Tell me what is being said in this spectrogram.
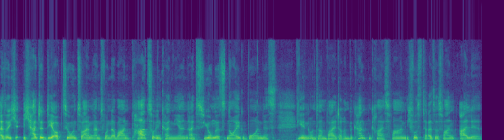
also ich, ich hatte die Option, zu einem ganz wunderbaren Paar zu inkarnieren, als junges Neugeborenes, die in unserem weiteren Bekanntenkreis waren. Ich wusste also, es waren alle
